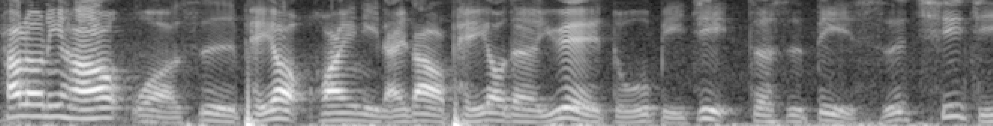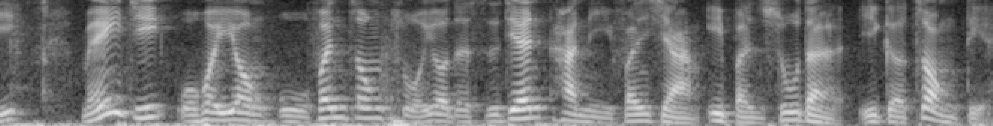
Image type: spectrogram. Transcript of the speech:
Hello，你好，我是培佑，欢迎你来到培佑的阅读笔记，这是第十七集。每一集我会用五分钟左右的时间和你分享一本书的一个重点。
